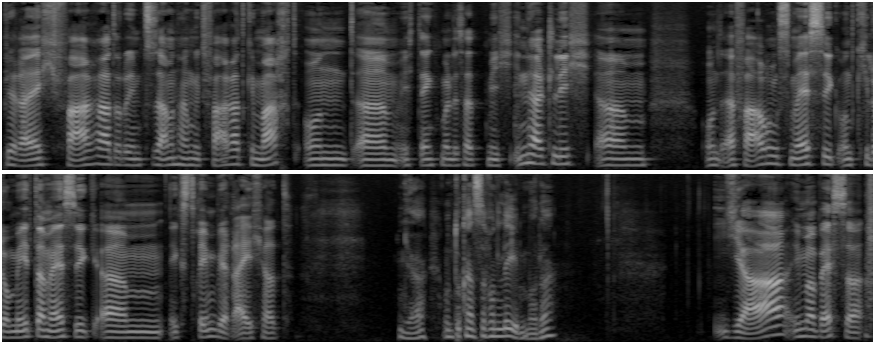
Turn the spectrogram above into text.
Bereich Fahrrad oder im Zusammenhang mit Fahrrad gemacht und ähm, ich denke mal, das hat mich inhaltlich ähm, und erfahrungsmäßig und kilometermäßig ähm, extrem bereichert. Ja, und du kannst davon leben, oder? Ja, immer besser.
